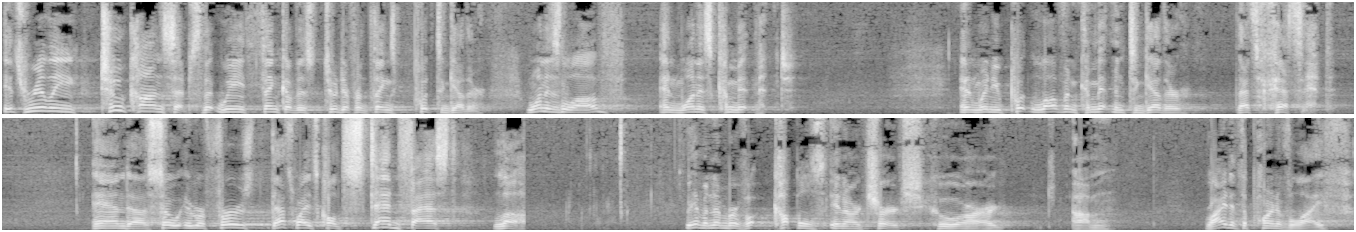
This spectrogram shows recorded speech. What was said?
It's really two concepts that we think of as two different things put together. One is love, and one is commitment. And when you put love and commitment together, that's chesed. And uh, so it refers, that's why it's called steadfast love. We have a number of couples in our church who are um, right at the point of life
